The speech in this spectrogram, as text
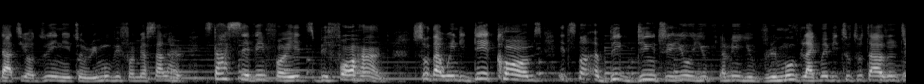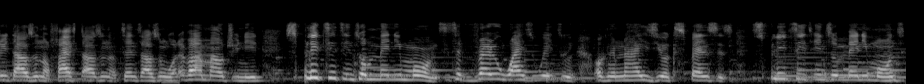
that you're doing it to remove it from your salary. Start saving for it beforehand so that when the day comes, it's not a big deal to you. You I mean you've removed like maybe two, 2,000, 3,000 or 5,000 or 10,000, whatever amount you need. Split it into many months. It's a very wise way to organize your expenses. Split it into many months,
